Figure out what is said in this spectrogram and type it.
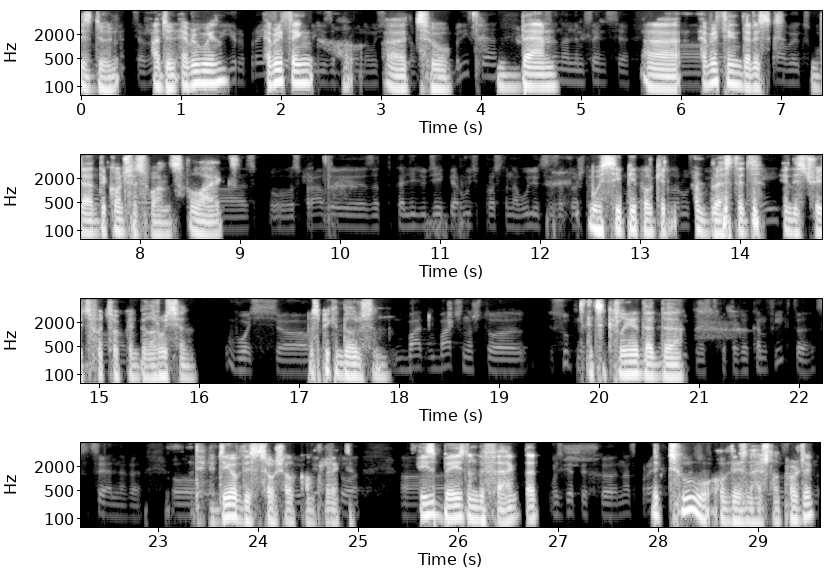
is doing are doing everything everything uh, uh to ban uh, everything that is that the conscious ones like. We see people get arrested in the streets for talking Belarusian. Speaking, speak in Belarusian. It's clear that the, the idea of this social conflict is based on the fact that the two of this national project,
